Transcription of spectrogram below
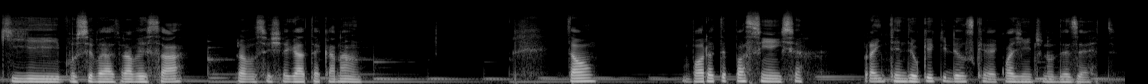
que você vai atravessar para você chegar até Canaã. Então, bora ter paciência para entender o que, que Deus quer com a gente no deserto.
